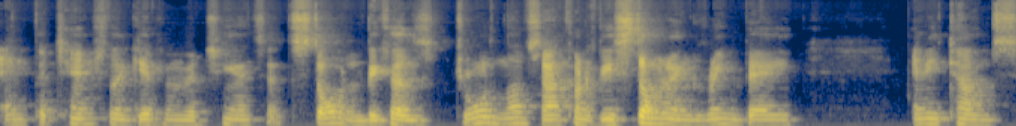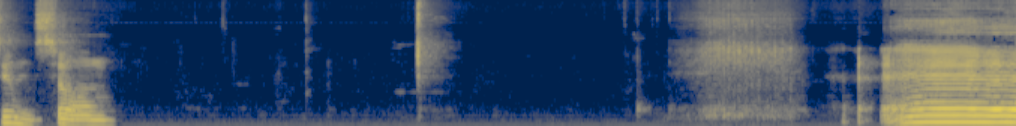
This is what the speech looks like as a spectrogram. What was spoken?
and potentially give him a chance at starting? Because Jordan Love's not going to be starting in Green Bay anytime soon. So, um, uh,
